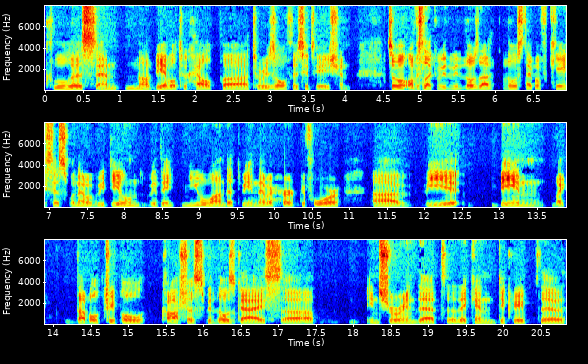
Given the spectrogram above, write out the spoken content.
clueless and not be able to help uh, to resolve the situation. So obviously, like with, with those uh, those type of cases, whenever we deal with a new one that we never heard before, we being like double, triple cautious with those guys, uh, ensuring that uh, they can decrypt the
